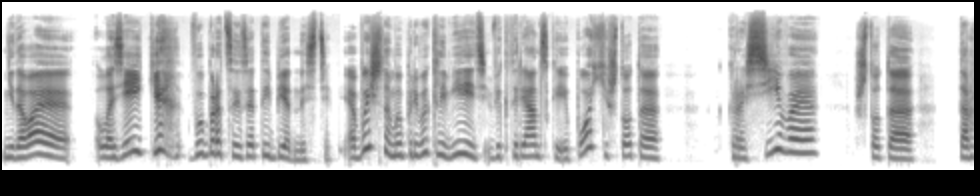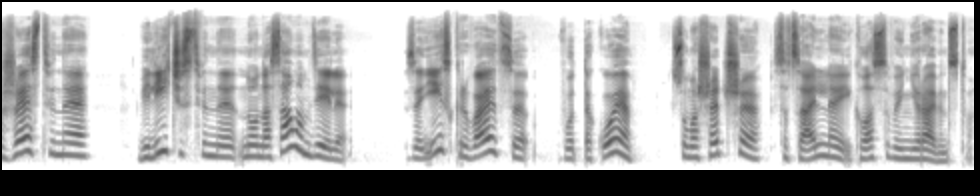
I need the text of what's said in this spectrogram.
не давая лазейки выбраться из этой бедности. И обычно мы привыкли видеть в викторианской эпохе что-то красивое, что-то торжественное, величественное, но на самом деле за ней скрывается вот такое сумасшедшее социальное и классовое неравенство.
